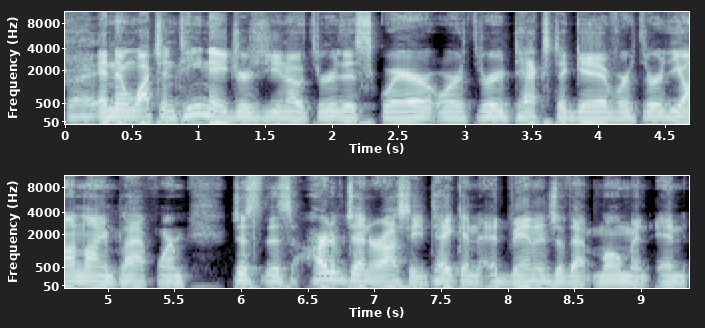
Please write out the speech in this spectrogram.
Right. And then watching teenagers, you know, through this square or through text to give or through the online platform, just this heart of generosity, taking advantage of that moment. And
